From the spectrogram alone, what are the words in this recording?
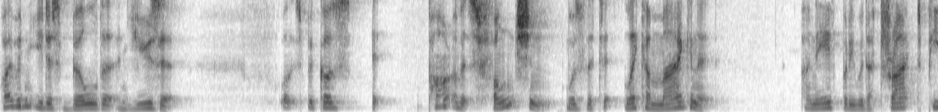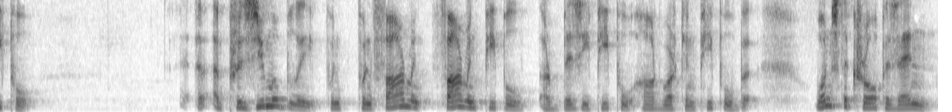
Why wouldn't you just build it and use it? Well, it's because it, part of its function was that it, like a magnet, and Avebury would attract people. And presumably, when, when farming, farming people are busy people, hard-working people, but once the crop is in,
